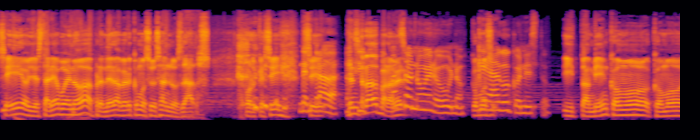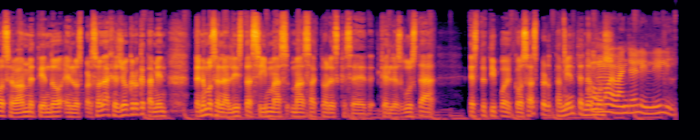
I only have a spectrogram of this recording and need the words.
Sí, oye, estaría bueno aprender a ver cómo se usan los dados. Porque sí. De sí. entrada. De entrada para Paso ver. número uno. cómo ¿Qué hago con esto? Y también cómo, cómo se van metiendo en los personajes. Yo creo que también tenemos en la lista, sí, más, más actores que, se, que les gusta este tipo de cosas, pero también tenemos. Como Evangeline Lilly.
